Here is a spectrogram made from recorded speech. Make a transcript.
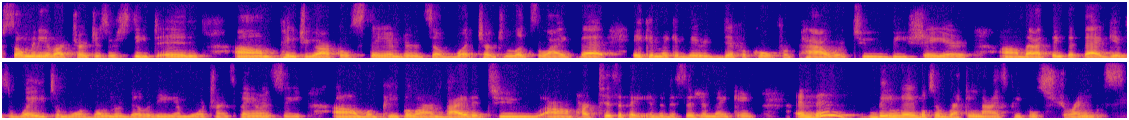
So many of our churches are steeped in um, patriarchal standards of what church looks like that it can make it very difficult for power to be shared. Um, but I think that that gives way to more vulnerability and more transparency um, when people are invited to um, participate in the decision making. And then being able to recognize people's strengths.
